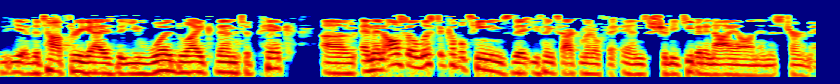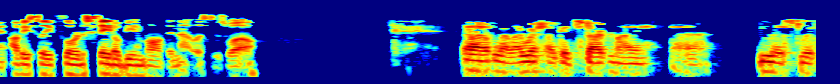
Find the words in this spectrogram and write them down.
the, the top three guys that you would like them to pick. Um, and then also list a couple teams that you think Sacramento fans should be keeping an eye on in this tournament. Obviously, Florida State will be involved in that list as well. Uh, well, I wish I could start my uh, list with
